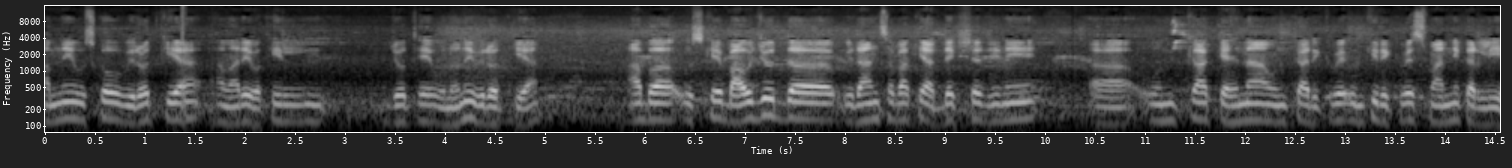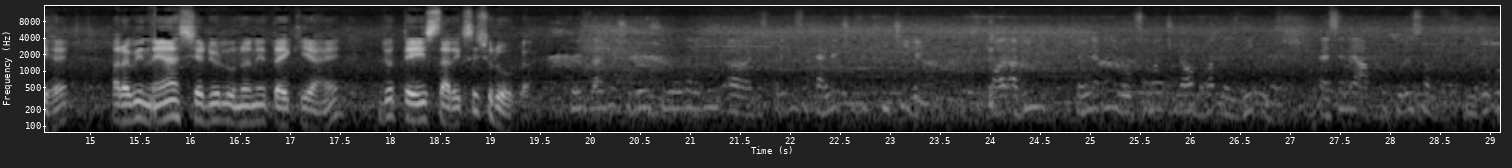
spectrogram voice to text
हमने उसको विरोध किया हमारे वकील जो थे उन्होंने विरोध किया। अब उसके बावजूद विधानसभा के अध्यक्ष जी ने अ, उनका कहना उनका रिक्वे, उनकी रिक्वेस्ट मान्य कर ली है और अभी नया शेड्यूल उन्होंने तय किया है जो तेईस तारीख से शुरू होगा। तो इस बार जो शेड्यूल शुरू होगा लेकिन जिस तरीके से पहले चीज़ें खींची गई और अभी कहीं ना कहीं लोकसभा चुनाव बहुत नज़दीक है ऐसे में आपको पूरे सब चीज़ों को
